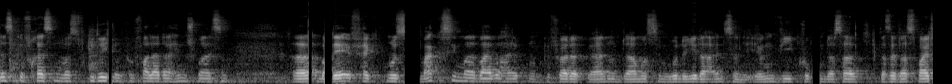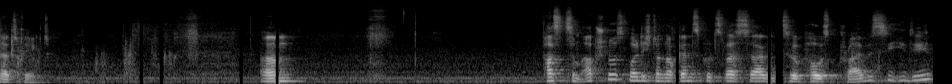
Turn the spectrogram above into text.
alles gefressen, was Friedrich und Pfaffaller da hinschmeißen. Äh, aber der Effekt muss maximal beibehalten und gefördert werden und da muss im Grunde jeder Einzelne irgendwie gucken, dass er, dass er das weiterträgt. Ähm, fast zum Abschluss wollte ich dann noch ganz kurz was sagen zur Post-Privacy-Idee.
